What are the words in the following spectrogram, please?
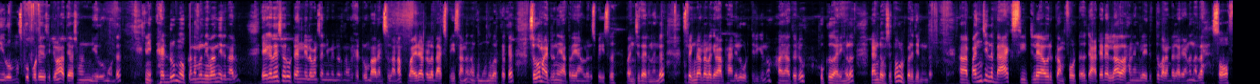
നീ റൂമും സ്കൂപ്പോട്ട് ചെയ്ത സീറ്റുമാണ് അത്യാവശ്യം നീ റൂമും ഉണ്ട്. ഇനി ഹെഡ് റൂം നോക്കുക നമ്മൾ നിവർന്നിരുന്നാലും ഏകദേശം ഒരു ടെൻ ഇലവൻ സെന്റിമീറ്റർ നമുക്ക് ഹെഡ് റൂം ബാലൻസ് കാണാം. വൈഡായിട്ടുള്ള ബാക്ക് സ്പേസ് ആണ്. നമുക്ക് മൂന്ന് പേർക്കൊക്കെ സുഖമായിട്ടിരുന്ന് യാത്ര ചെയ്യാനുള്ള ഒരു സ്പേസ് പഞ്ച് തരുന്നുണ്ട്. സ്പ്രിംഗ് ആയിട്ടുള്ള ഗ്രാബ് ഹാൻഡിൽ കൊടുത്തിരിക്കുന്നു. അതിനകത്തൊരു ഹുക്ക് കാര്യങ്ങൾ രണ്ട് വശത്തും ഉൾപ്പെടുത്തിയിട്ടുണ്ട്. പഞ്ചിലെ ബാക്ക് സീറ്റിലെ ആ ഒരു കംഫോർട്ട് ടാറ്റയുടെ എല്ലാ വാഹനങ്ങളും എടുത്തു പറയേണ്ട കാര്യമാണ്. നല്ല സോഫ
